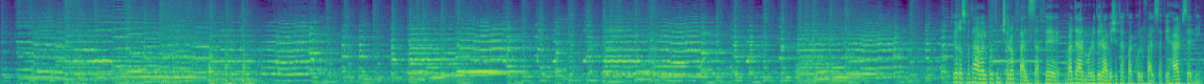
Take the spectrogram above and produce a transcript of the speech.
قسمت اول گفتیم چرا فلسفه و در مورد روش تفکر فلسفی حرف زدیم.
